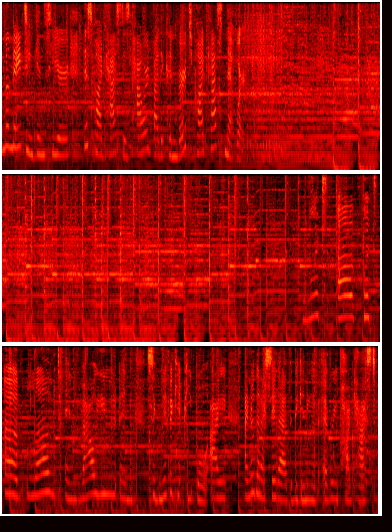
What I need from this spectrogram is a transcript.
Emma Mae Jenkins here. This podcast is powered by the Converge Podcast Network. What's up? What's up? Loved and valued and significant people. I I know that I say that at the beginning of every podcast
